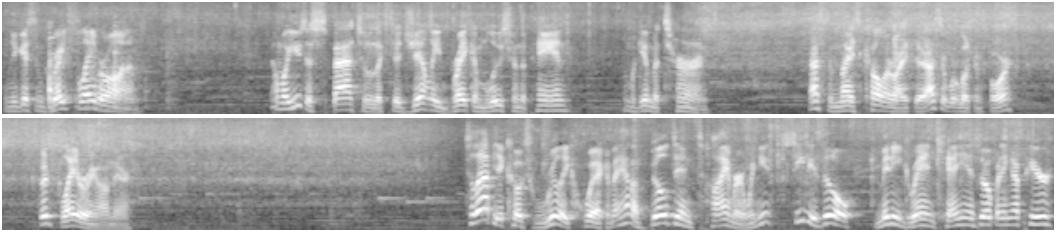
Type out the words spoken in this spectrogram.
And you get some great flavor on them. And we'll use a spatula to gently break them loose from the pan. And we'll give them a turn. That's some nice color right there. That's what we're looking for. Good flavoring on there. Tilapia cooks really quick and they have a built-in timer. When you see these little mini Grand Canyons opening up here,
